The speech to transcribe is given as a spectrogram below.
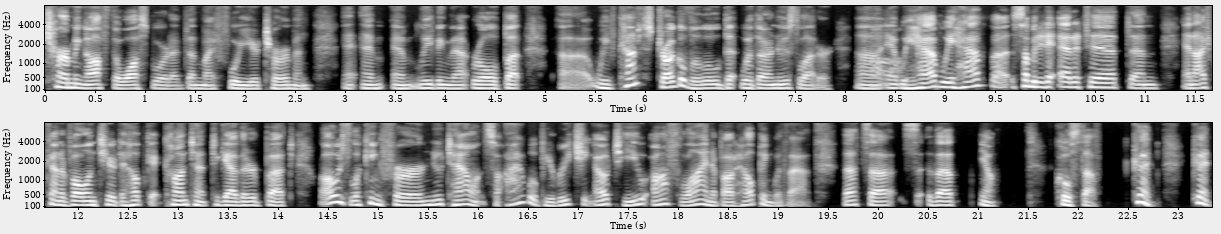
terming off the WAS board. I've done my four year term and and am leaving that role. But uh, we've kind of struggled a little bit with our newsletter, uh, and we have we have uh, somebody to edit it, and and I've kind of volunteered to help get content together. But we're always looking for new talent, so I will be reaching out to you offline about helping with that. That's uh that you know cool stuff. Good, good.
